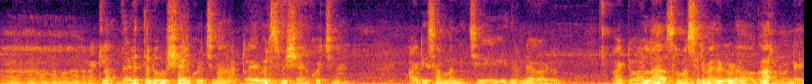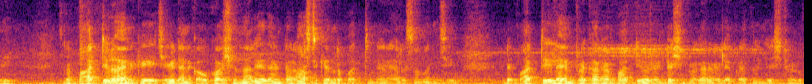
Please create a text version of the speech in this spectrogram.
uh, అట్లా దళితులు విషయానికి వచ్చిన ట్రైబల్స్ విషయానికి వచ్చిన వాటికి సంబంధించి ఇది ఉండేవాడు. వాటి వాళ్ళ సమస్యల మీద కూడా అవగాహన ఉండేది. సరే పార్టీలో ఆయనకి చేయడానికి అవకాశం ఉందా లేదంటే రాష్ట్ర కేంద్ర పార్టీ నిర్ణయాలకు సంబంధించి. అంటే పార్టీ లైన్ ప్రకారం పార్టీ ఓరియంటేషన్ ప్రకారం వెళ్ళే ప్రయత్నం చేస్తాడు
